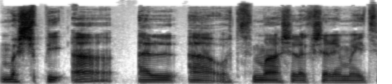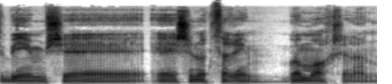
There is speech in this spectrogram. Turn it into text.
משפיעה על העוצמה של הקשרים העצביים ש... אה, שנוצרים במוח שלנו.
